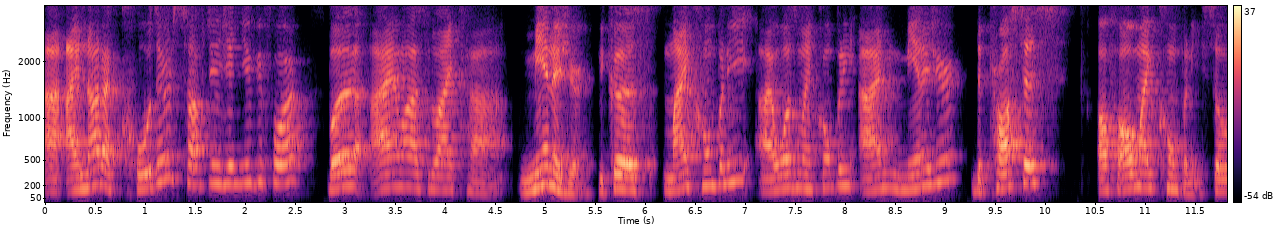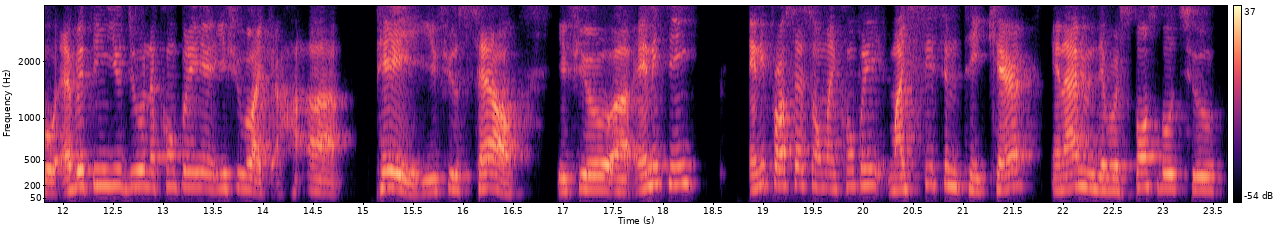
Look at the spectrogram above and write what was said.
I, I'm not a coder software engineer before but I was like a manager because my company, I was my company, I'm manager, the process of all my company. So everything you do in a company, if you like uh, pay, if you sell, if you uh, anything, any process on my company, my system take care and I'm the responsible to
